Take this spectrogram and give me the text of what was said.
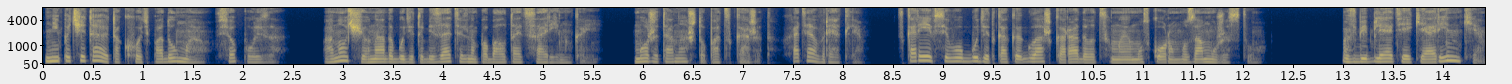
Не почитаю, так хоть подумаю, все польза. А ночью надо будет обязательно поболтать с Аринкой. Может, она что подскажет, хотя вряд ли. Скорее всего, будет, как и Глашка, радоваться моему скорому замужеству. В библиотеке Аринки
